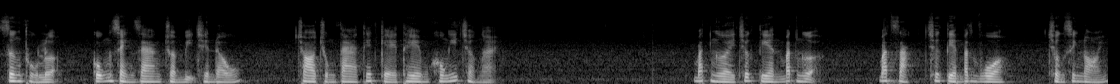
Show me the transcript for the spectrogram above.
Dương thủ lượng cũng rảnh rang chuẩn bị chiến đấu, Cho chúng ta thiết kế thêm không ít trở ngại. Bắt người trước tiên bắt ngựa, Bắt giặc trước tiên bắt vua, Trường sinh nói.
